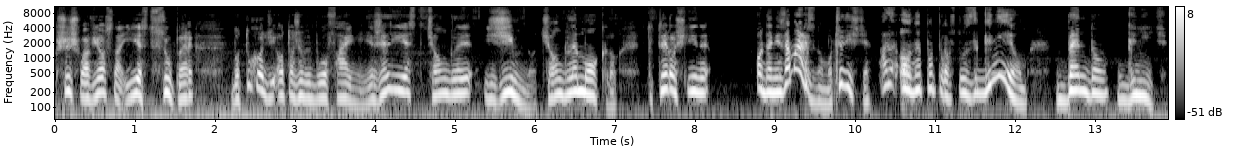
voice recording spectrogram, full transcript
Przyszła wiosna i jest super, bo tu chodzi o to, żeby było fajnie. Jeżeli jest ciągle zimno, ciągle mokro, to te rośliny one nie zamarzną, oczywiście, ale one po prostu zgniją, będą gnić.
